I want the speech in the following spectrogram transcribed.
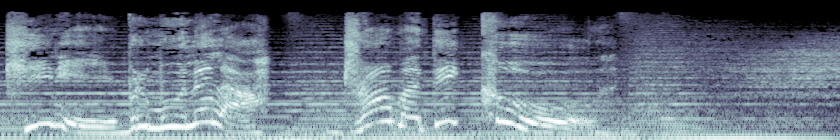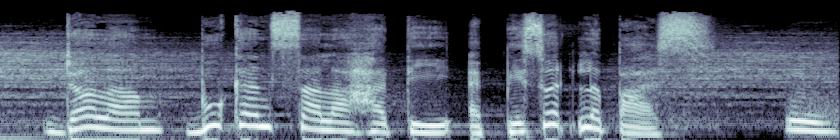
Kini bermulalah Dramatik Cool. Dalam Bukan Salah Hati episod lepas. Hmm,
